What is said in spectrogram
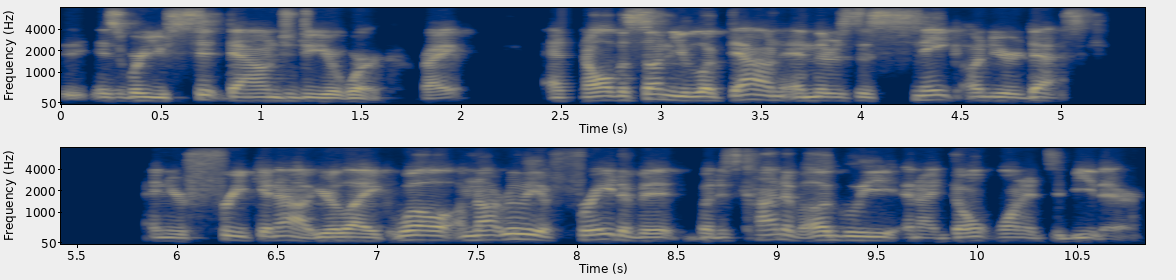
is where you sit down to do your work, right? And all of a sudden you look down and there's this snake under your desk and you're freaking out. You're like, well, I'm not really afraid of it, but it's kind of ugly and I don't want it to be there.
